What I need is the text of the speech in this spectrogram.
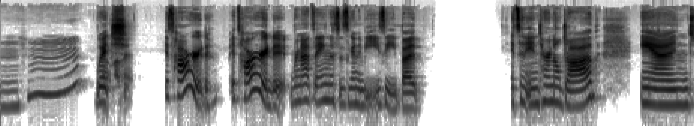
mm-hmm. which is hard. It's hard. We're not saying this is going to be easy, but it's an internal job. And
